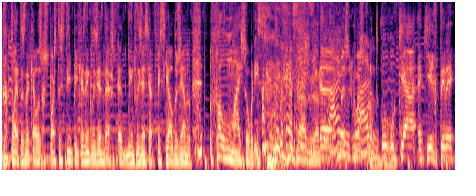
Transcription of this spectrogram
repletas daquelas respostas típicas de inteligência, de inteligência artificial do género. Fale-me mais sobre isso. Exato, exato. Uh, Claro, mas, mas claro. pronto, o, o que há aqui a reter é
